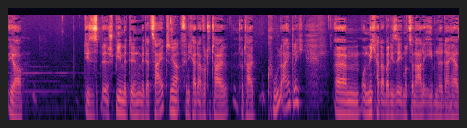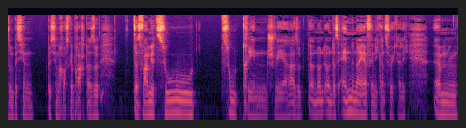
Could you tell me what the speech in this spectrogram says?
ja, dieses Spiel mit den, mit der Zeit, Ja. finde ich halt einfach total, total cool eigentlich. Ähm, und mich hat aber diese emotionale Ebene daher so ein bisschen, bisschen rausgebracht. Also das war mir zu, zu tränenschwer. Also und, und, das Ende nachher finde ich ganz fürchterlich. Ähm,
